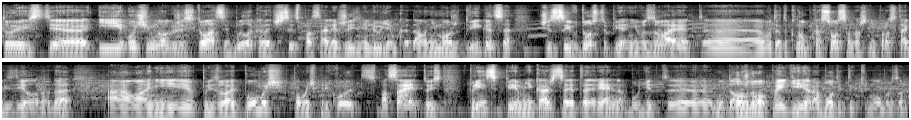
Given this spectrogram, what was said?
То есть, э, и очень много же ситуаций было, когда часы спасали жизни людям, когда он не может двигаться, часы в доступе, они вызывают, э, вот эта кнопка СОС, она же не просто так сделана, да, а они призывают помощь, помощь приходит, спасает, то есть, в принципе, мне кажется, это реально будет, э, ну, должно, по идее, работать таким образом.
